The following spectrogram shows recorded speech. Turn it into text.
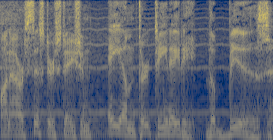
on our sister station, AM 1380, The Biz.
